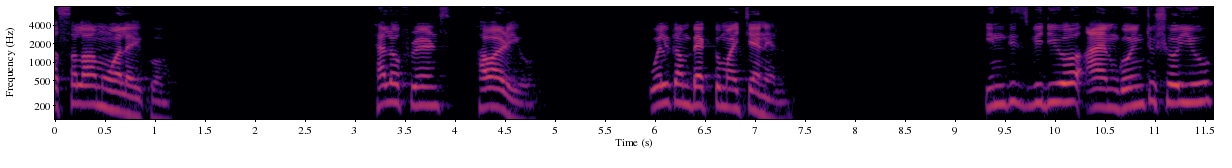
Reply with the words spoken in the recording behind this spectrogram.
Assalamu alaikum. Hello friends, how are you? Welcome back to my channel. In this video I am going to show you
